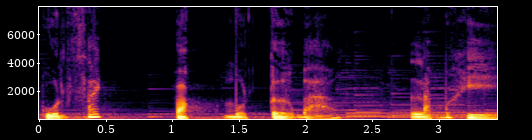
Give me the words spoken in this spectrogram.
cuốn sách hoặc một tờ báo. Lắm khi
